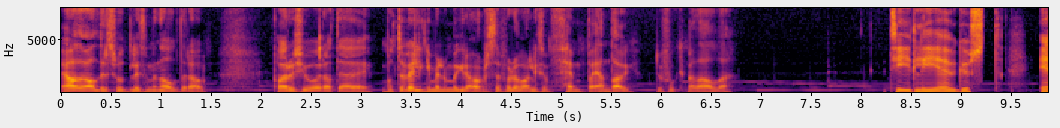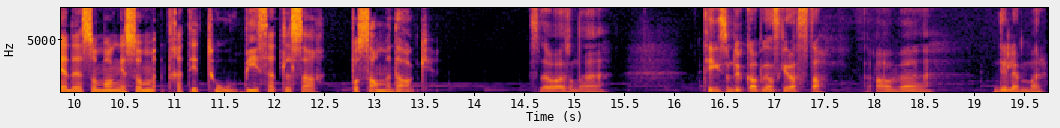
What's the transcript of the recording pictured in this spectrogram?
Jeg hadde aldri trodd liksom en alder av par og 20 år at jeg måtte velge mellom begravelse, for det var liksom fem på én dag. Du får ikke med deg alle. Tidlig i august er det så mange som 32 bisettelser på samme dag. Så det var sånne ting som dukka opp ganske raskt, da. Av eh, dilemmaer.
